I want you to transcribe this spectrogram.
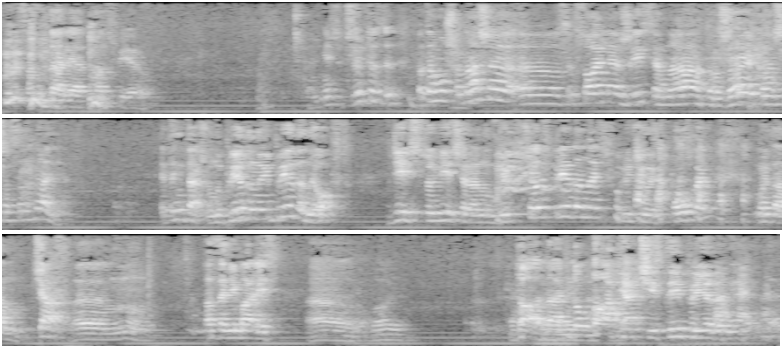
создали атмосферу. Конечно, все это, потому что наша э, сексуальная жизнь, она отражает наше сознание. Это не так, что мы преданы и преданы, опс, в 10 часов вечера, ну, включилась преданность, включилась похоть, мы там час, э, ну, позанимались, э, да, да, потом да, опять чистые преданные. да.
